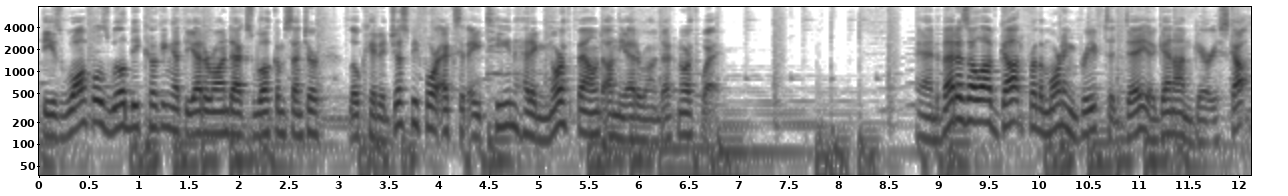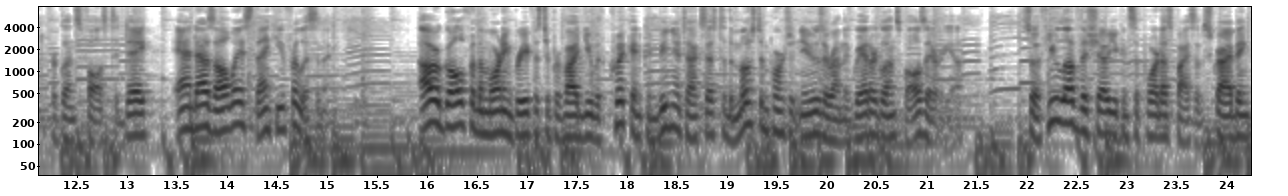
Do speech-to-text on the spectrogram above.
These waffles will be cooking at the Adirondacks Welcome Center, located just before exit 18, heading northbound on the Adirondack Northway. And that is all I've got for the morning brief today. Again, I'm Gary Scott for Glens Falls Today, and as always, thank you for listening. Our goal for the morning brief is to provide you with quick and convenient access to the most important news around the greater Glens Falls area. So if you love the show, you can support us by subscribing,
